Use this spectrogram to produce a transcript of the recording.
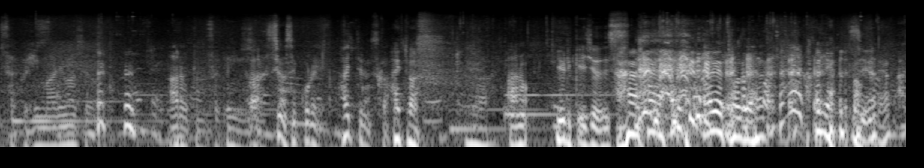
作品もありますよ。新たな作品あすいませんこれ入ってるんですか？入ってます。あのゆり形状です。今 ありがとうございます。ありがとうございます。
